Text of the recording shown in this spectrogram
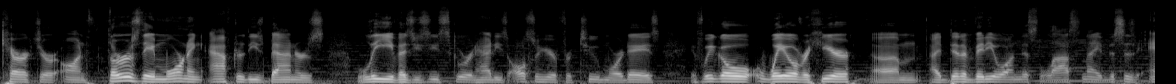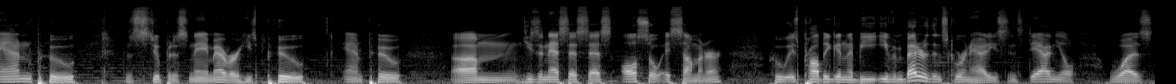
character on Thursday morning after these banners leave. As you see, Skewer and Hattie's also here for two more days. If we go way over here, um, I did a video on this last night. This is Anpu, the stupidest name ever. He's Poo, Anpu. Um, he's an SSS, also a summoner who is probably going to be even better than and Hattie since Daniel was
